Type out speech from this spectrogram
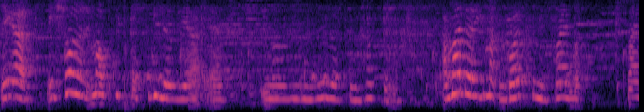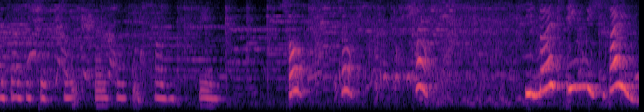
Digga, ich schaue dann immer auf die Profile, wer äh, diesen Silberskin hatte. Aber hat da jemand einen Goldskin mit 22 22 22.010. Schau, schau, schau. Sie läuft mich rein.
